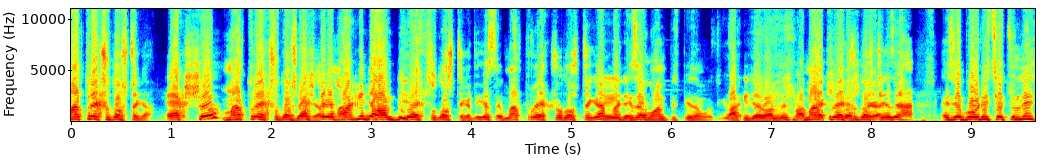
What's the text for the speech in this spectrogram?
মাত্র একশো দশ টাকা। একশো? মাত্র একশো দশ দশ টাকা। পাকিজা ওয়ান পিস একশো দশ টাকা ঠিক আছে? মাত্র একশো দশ টাকা পাকিজা ওয়ান পিস ঠিক আছে? পাকিজার ওয়ান পিস মাত্র মাত্র একশো দশ টাকা। এই যে বডি ছেচল্লিশ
